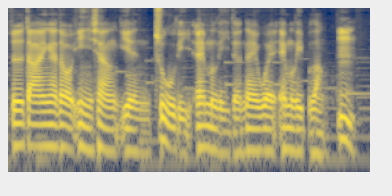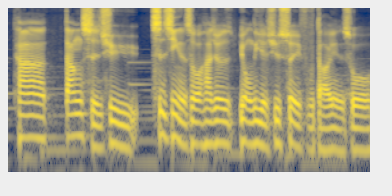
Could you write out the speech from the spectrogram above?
就是大家应该都有印象，演助理 Emily 的那位 Emily Blunt，嗯他当时去试镜的时候，他就是用力的去说服导演说，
